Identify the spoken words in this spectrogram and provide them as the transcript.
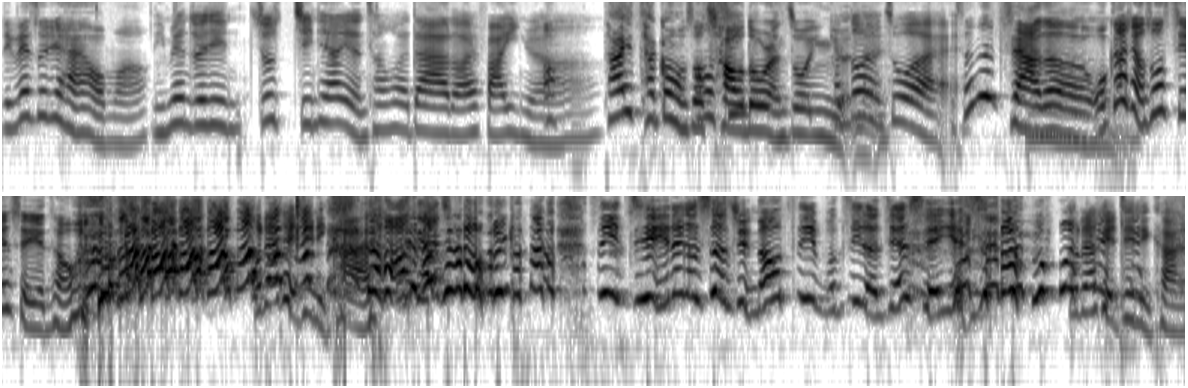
里面最近还好吗？里面最近就今天演唱会，大家都在发应援啊。他他跟我说超多人做应援，很多人做哎，真的假的？我刚想说今天谁演唱会，我等下可以借你看。然后等下就我看自己记那个社群，然后自己不记得今天谁演唱会，我等下可以借你看。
